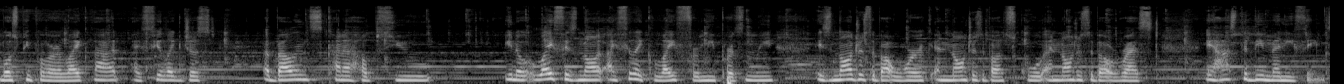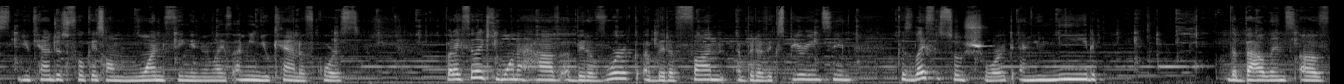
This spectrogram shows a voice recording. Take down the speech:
most people are like that. I feel like just a balance kind of helps you you know life is not i feel like life for me personally is not just about work and not just about school and not just about rest. It has to be many things. You can't just focus on one thing in your life. I mean you can of course. But i feel like you want to have a bit of work a bit of fun a bit of experiencing because life is so short and you need the balance of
